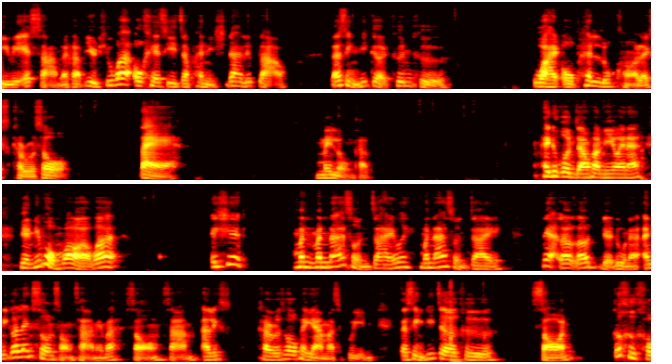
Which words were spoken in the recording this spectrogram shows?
4 vs 3แล้วครับ อยู่ที่ว่า OKC จะ punish ได้หรือเปล่า และสิ่งที่เกิดขึ้นคือ wide open look ของ Alex Caruso แต่ไม่ลงครับ ให้ทุกคนจำคำนี้ไว้นะ อย่างที่ผมบอกว่าไอ้เชี่ยมันมันน่าสนใจเว้ยมันน่าสนใจ เนี่ยแล้วแล้วเดี๋ยวดูนะ อันนี้ก็เล่นโซนสองสามเห็นปะสองสามอเล็กซ์คาร์โรโซพยายามมาสกรีน แต่สิ่งที่เจอคือซ้อนก็คือเขา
